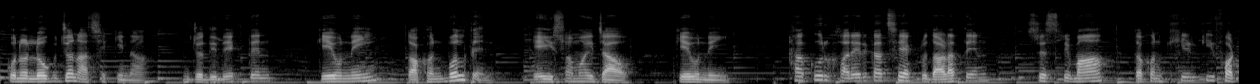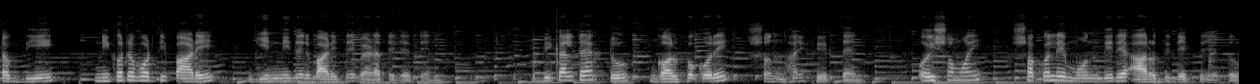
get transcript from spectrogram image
কোনো লোকজন আছে কি না? যদি দেখতেন কেউ নেই, তখন বলতেন, এই সময় যাও, কেউ নেই। ঠাকুর ঘরের কাছে একটু দাঁড়াতেন, শ্রী শ্রী মা তখন খিড়কি ফটক দিয়ে নিকটবর্তী পাড়ে গিন্নিদের বাড়িতে বেড়াতে যেতেন। বিকালটা একটু গল্প করে সন্ধ্যায় ফিরতেন। ওই সময় সকলে মন্দিরে আরতি দেখতে যেত।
